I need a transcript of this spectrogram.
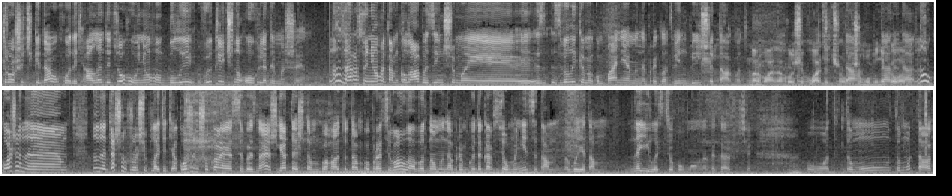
трошечки да, уходить, але до цього у нього були виключно огляди машин. Ну зараз у нього там колаби з іншими з, з великими компаніями, наприклад, він більше так. От Нормально, гроші платять, чому, да, чому би не да, да, колабити? да. Ну кожен е, ну не те, що гроші платять, а кожен шукає себе. Знаєш, я теж там багато там попрацювала в одному напрямку, і така все, мені це там, або я там наїлась цього, умовно так кажучи. От тому, тому так.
